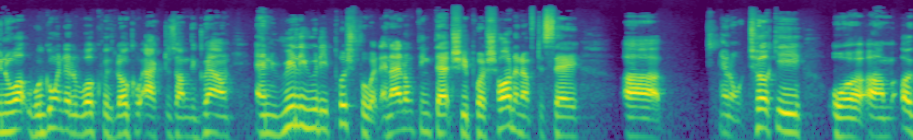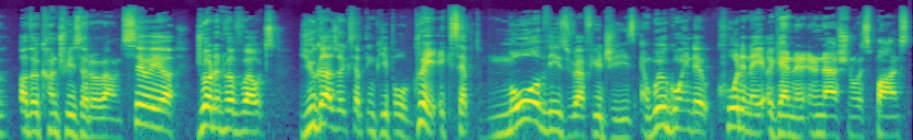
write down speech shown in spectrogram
you know what, we're going to work with local actors on the ground and really, really push for it. And I don't think that she pushed hard enough to say, uh, you know, Turkey or um, other countries that are around Syria, Jordan, else, you guys are accepting people, great, accept more of these refugees, and we're going to coordinate again an international response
